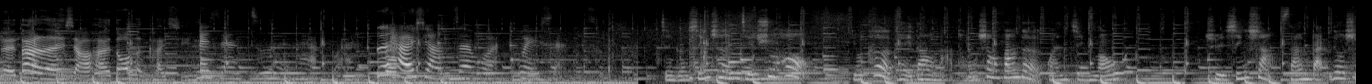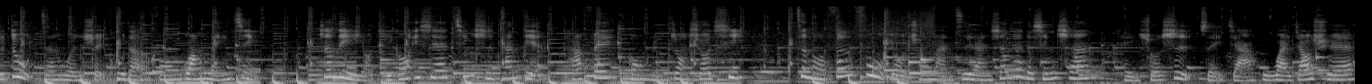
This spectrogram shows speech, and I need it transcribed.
对大人小孩都很开心。喂三只很好玩，是还想再玩喂山猪。整个行程结束后，游客可以到码头上方的观景楼。去欣赏三百六十度增文水库的风光美景，这里有提供一些轻食摊点、咖啡供民众休憩。这么丰富又充满自然生态的行程，可以说是最佳户外教学。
